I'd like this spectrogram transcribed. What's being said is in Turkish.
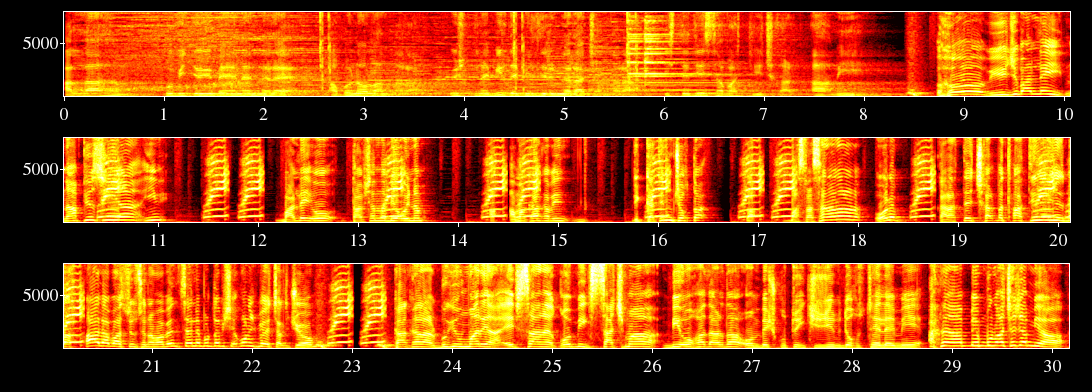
Allah'ım bu videoyu beğenenlere, abone olanlara, üstüne bir de bildirimleri açanlara istediği savaşçıyı çıkart. Amin. Oho büyücü Barley ne yapıyorsun ya? İyi- Barley o tavşanla bir oynam... A- ama kanka benim dikkatim çok da... Ba- basmasana lan onu. Oğlum karakter çarpma tahtini deneyeceğiz. Bak hala basıyorsun ama ben seninle burada bir şey konuşmaya çalışıyorum. Kankalar bugün var ya efsane komik saçma bir o kadar da 15 kutu 229 TL mi? Ben bunu açacağım ya.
